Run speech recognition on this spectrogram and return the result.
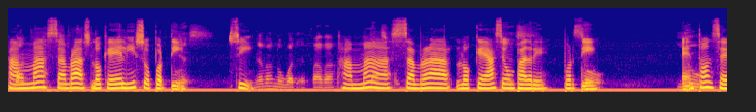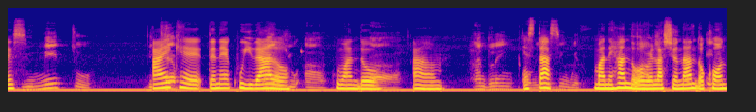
jamás sabrás lo que él hizo por ti. Sí, jamás sabrás lo que hace un padre por ti. Entonces, hay que tener cuidado cuando um, estás manejando o relacionando con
